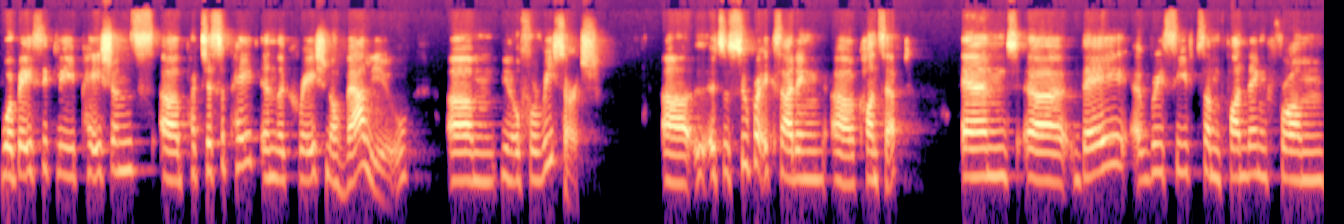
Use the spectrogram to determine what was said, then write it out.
where basically patients uh, participate in the creation of value, um, you know, for research. Uh, it's a super exciting uh, concept, and uh, they received some funding from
